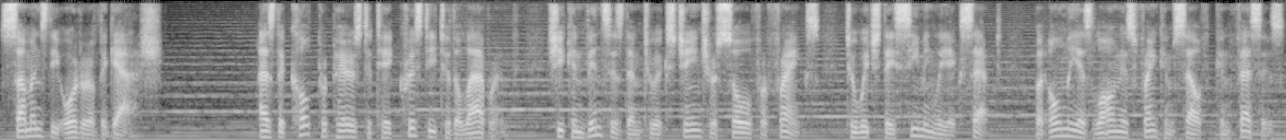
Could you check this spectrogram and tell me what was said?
summons the Order of the Gash. As the cult prepares to take Kirsty to the labyrinth, she convinces them to exchange her soul for Frank's, to which they seemingly accept, but only as long as Frank himself confesses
